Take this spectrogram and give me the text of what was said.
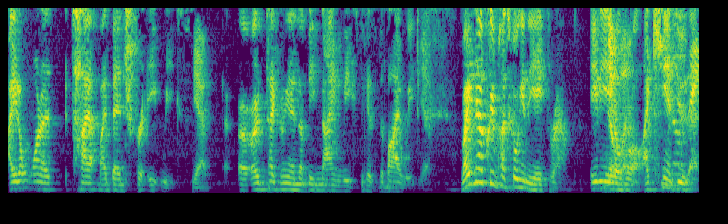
I don't want to tie up my bench for eight weeks. Yeah. Or, or technically end up being nine weeks because of the bye week. Yeah. Right now, Kareem Hunt's going in the eighth round, 88 No way. overall. I can't No, do that.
